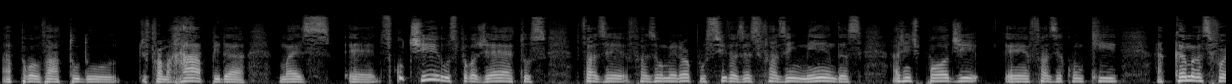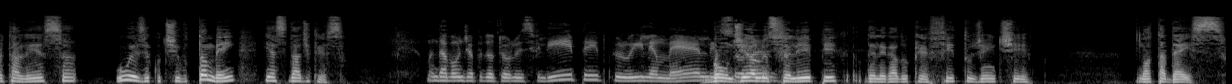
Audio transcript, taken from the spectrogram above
aprovar tudo de forma rápida, mas é, discutir os projetos, fazer, fazer o melhor possível, às vezes fazer emendas, a gente pode é, fazer com que a Câmara se fortaleça, o Executivo também e a cidade cresça. Mandar bom dia para o doutor Luiz Felipe, para o William Melli. Bom dia, Solange- Luiz Felipe, delegado Crefito, gente, nota 10.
